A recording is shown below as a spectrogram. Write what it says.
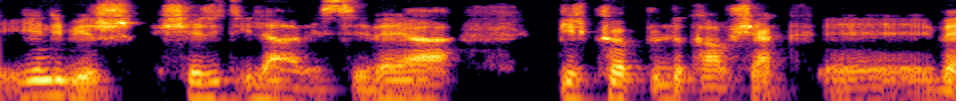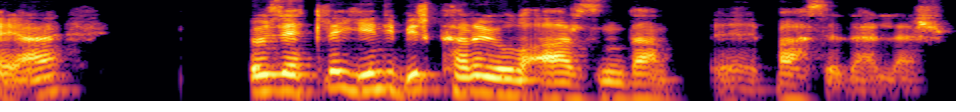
yeni bir şerit ilavesi veya bir köprülü kavşak e, veya özetle yeni bir karayolu arzından e, bahsederler.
